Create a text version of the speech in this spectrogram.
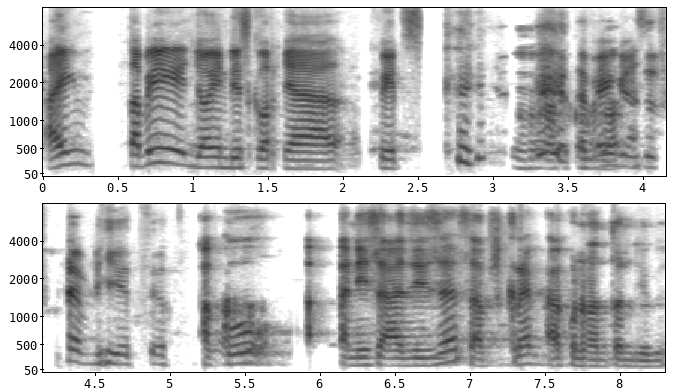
Aing tapi join Discordnya Fits tapi Aing enggak. nggak subscribe di YouTube Aku Anissa Aziza subscribe, aku nonton juga.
